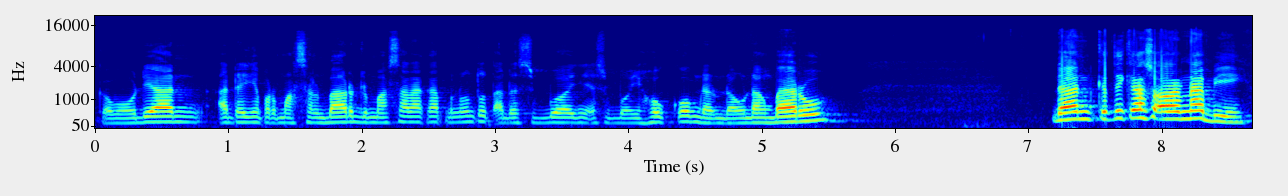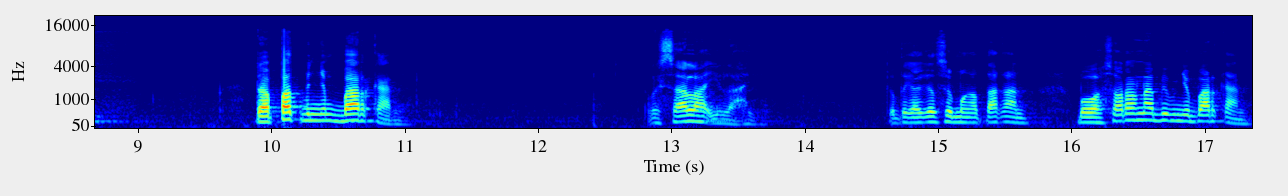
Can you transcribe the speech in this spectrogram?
Kemudian adanya permasalahan baru di masyarakat menuntut ada sebuahnya sebuahnya hukum dan undang-undang baru. Dan ketika seorang nabi dapat menyebarkan risalah ilahi. Ketika kita sudah mengatakan bahwa seorang nabi menyebarkan,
